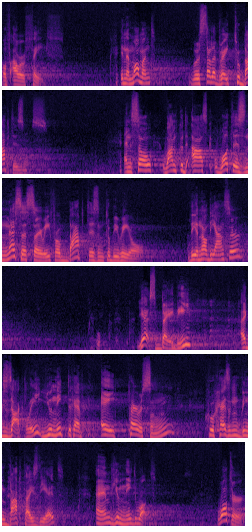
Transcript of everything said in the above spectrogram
of our faith. In a moment, we'll celebrate two baptisms. And so one could ask what is necessary for baptism to be real? Do you know the answer? Yes, baby. exactly. You need to have a person who hasn't been baptized yet, and you need what? Water.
